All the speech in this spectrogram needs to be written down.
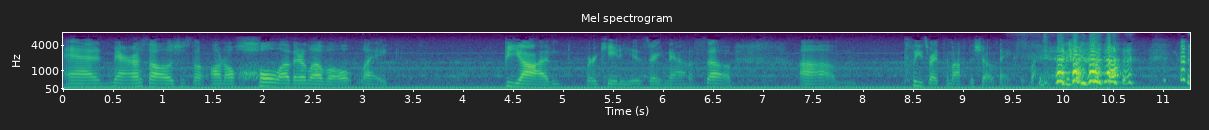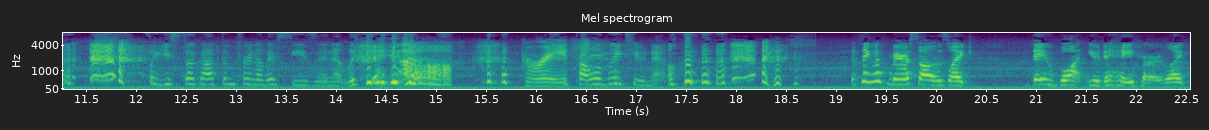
And Marisol is just on a whole other level, like beyond where Katie is right now. So, um, please write them off the show. Thanks. Bye. it's like you still got them for another season at least. oh, great. Probably two now. the thing with Marisol is like they want you to hate her. Like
